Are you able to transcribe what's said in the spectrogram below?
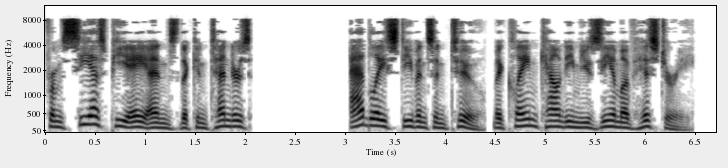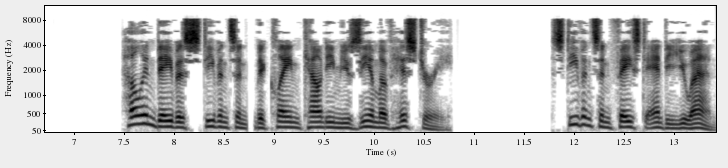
From CSPAN's The Contenders. Adlai Stevenson II, McLean County Museum of History. Helen Davis Stevenson, McLean County Museum of History. Stevenson faced anti-UN.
